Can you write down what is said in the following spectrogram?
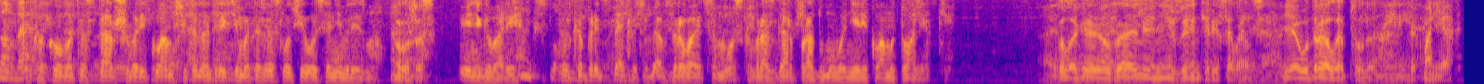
У какого-то старшего рекламщика на третьем этаже случилась аневризма. Ужас. И не говори. Только представь, у тебя взрывается мозг в разгар продумывания рекламы туалетки. Полагаю, Вайли не заинтересовался. Я удрал оттуда, как маньяк.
